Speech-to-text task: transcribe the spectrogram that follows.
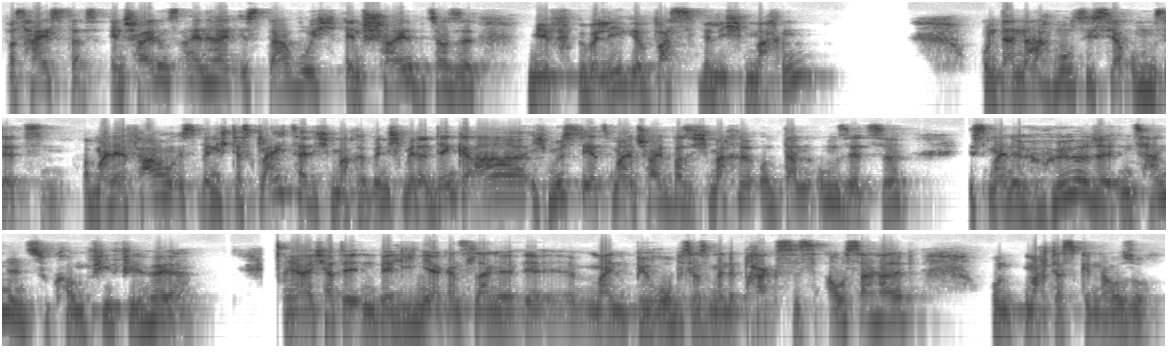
Was heißt das? Entscheidungseinheit ist da, wo ich entscheide, beziehungsweise mir überlege, was will ich machen und danach muss ich es ja umsetzen. Aber meine Erfahrung ist, wenn ich das gleichzeitig mache, wenn ich mir dann denke, ah, ich müsste jetzt mal entscheiden, was ich mache und dann umsetze, ist meine Hürde ins Handeln zu kommen viel, viel höher. Ja, ich hatte in Berlin ja ganz lange äh, mein Büro, also meine Praxis außerhalb und mache das genauso.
